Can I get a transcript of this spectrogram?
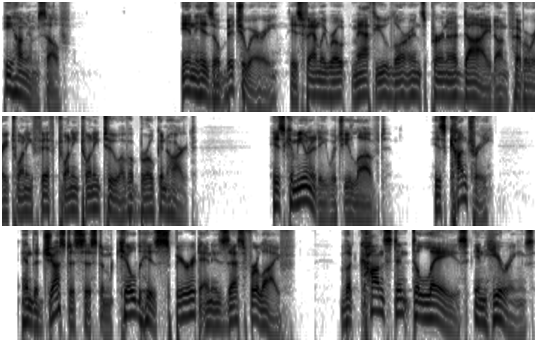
He hung himself. In his obituary, his family wrote Matthew Lawrence Perna died on February 25, 2022, of a broken heart. His community, which he loved, his country, and the justice system killed his spirit and his zest for life. The constant delays in hearings,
